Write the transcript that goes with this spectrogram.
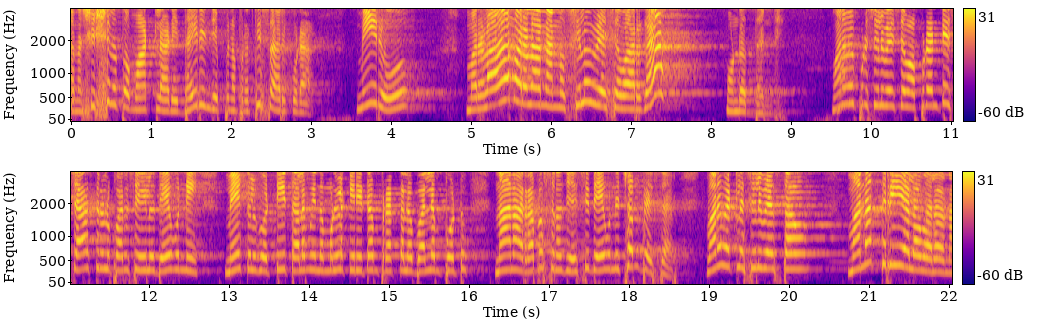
తన శిష్యులతో మాట్లాడి ధైర్యం చెప్పిన ప్రతిసారి కూడా మీరు మరలా మరలా నన్ను సిలువ వేసేవారుగా ఉండొద్దండి. మనం ఎప్పుడు సిలువ వేసాం? అప్పుడంటే శాస్త్రులు పరిచయులు దేవుణ్ణి మేకులు కొట్టి తల మీద ముళ్ళ కిరీటం ప్రక్కలో బల్లెం పొట్టు నానా రభసన చేసి దేవుణ్ణి చంపేశారు. మనం ఎట్లా సిలివేస్తాం? మన క్రియల వలన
